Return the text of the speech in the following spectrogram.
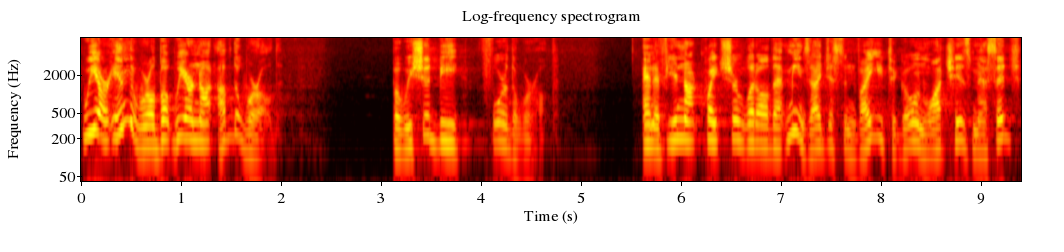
We are in the world, but we are not of the world. But we should be for the world. And if you're not quite sure what all that means, I just invite you to go and watch his message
